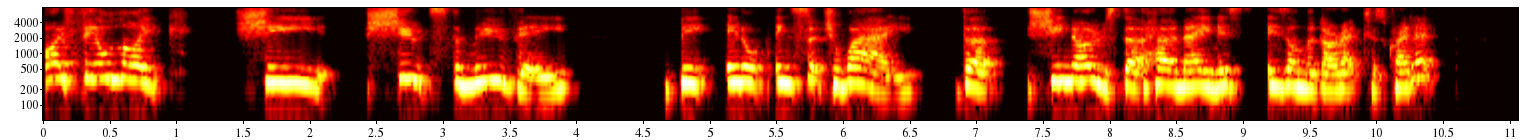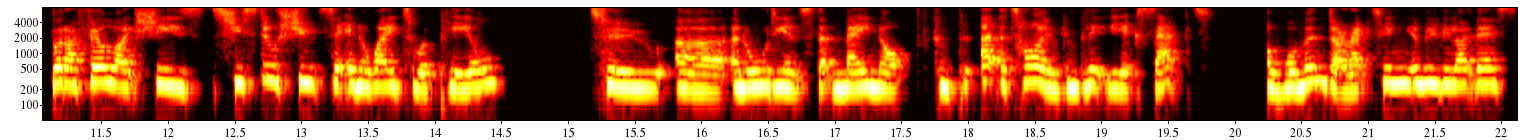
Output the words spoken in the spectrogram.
I feel like she shoots the movie be in a, in such a way that she knows that her name is is on the director's credit but i feel like she's she still shoots it in a way to appeal to uh, an audience that may not comp- at the time completely accept a woman directing a movie like this.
